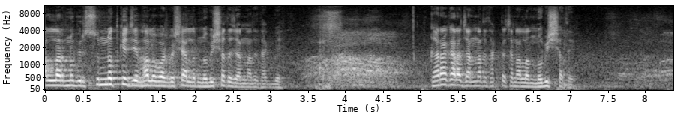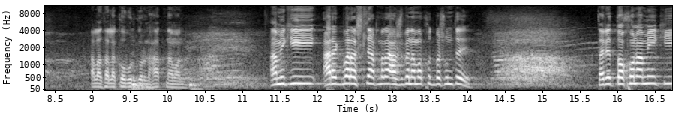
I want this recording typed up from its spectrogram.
আল্লাহর নবীর সুন্নতকে যে ভালোবাসবে, সে আল্লাহর নবীর সাথে জান্নাতে থাকবে। কারা কারা জান্নাতে থাকতে চান আল্লাহর নবীর সাথে? আল্লাহ তালা কবুল করুন, হাত নামান। আমি কি আরেকবার আসলে আপনারা আসবেন আমার খুতবা শুনতে? তাহলে তখন আমি কি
